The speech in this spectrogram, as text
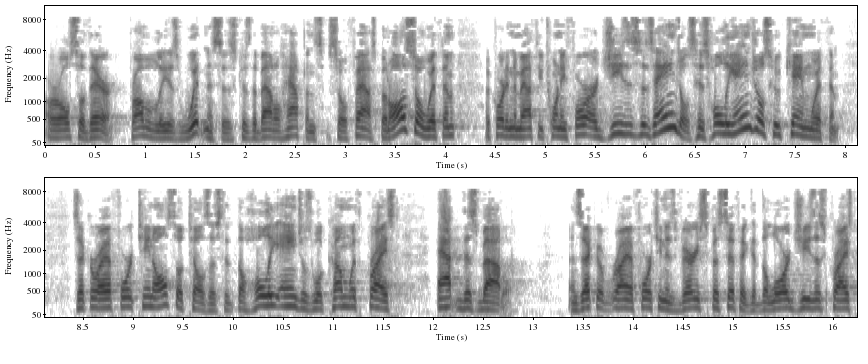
are also there, probably as witnesses because the battle happens so fast. But also with them, according to Matthew 24, are Jesus' angels, his holy angels who came with him. Zechariah 14 also tells us that the holy angels will come with Christ at this battle. And Zechariah 14 is very specific that the Lord Jesus Christ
